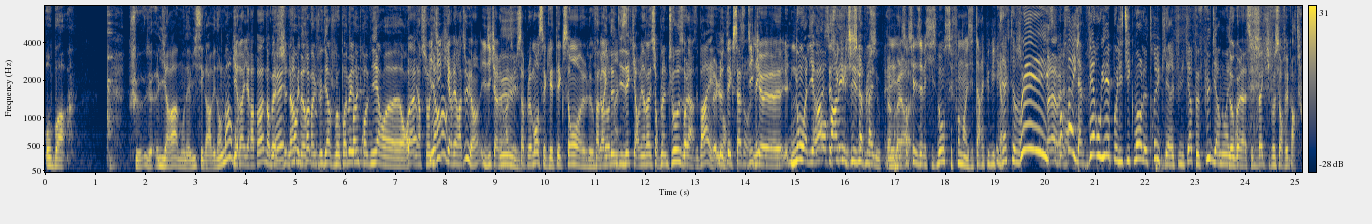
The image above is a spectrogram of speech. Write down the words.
Au bas. L'IRA, à mon avis, c'est gravé dans le marbre. L'IRA ira pas Non, mais, je, non, mais, je veux dire, je vois pas Trump revenir, euh, bah, revenir sur l'IRA. Il dit qu'il reviendra dessus. Hein. Il dit qu'il reviendra dessus. Simplement, c'est que les Texans. Euh, le enfin, Biden disait qu'il reviendrait sur plein de choses. Voilà. C'est pareil. Le Texas dit que non à l'IRA, c'est ce qu'il utilise le plus. L'essentiel des investissements se font dans les États républicains. Exactement. Oui, c'est pour ça. Il a verrouillé politiquement le truc. Les républicains peuvent plus dire non à l'IRA. Donc voilà, c'est une vague qu'il faut surfer partout.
